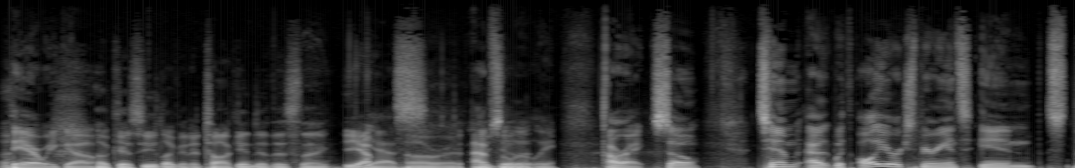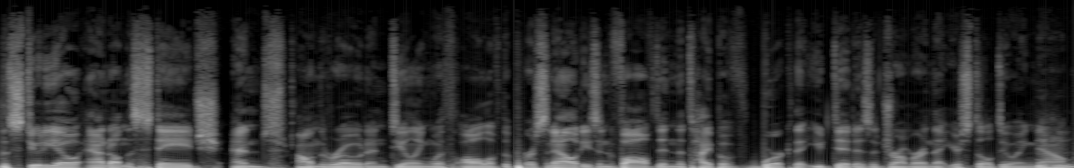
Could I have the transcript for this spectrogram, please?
There we go. Okay, so you'd like me to talk into this thing? Yep. Yes. All right. I get it. Absolutely. All right. So, Tim, uh, with all your experience in the studio and on the stage and on the road and dealing with all of the personalities involved in the type of work that you did as a drummer and that you're still doing now. Mm-hmm.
